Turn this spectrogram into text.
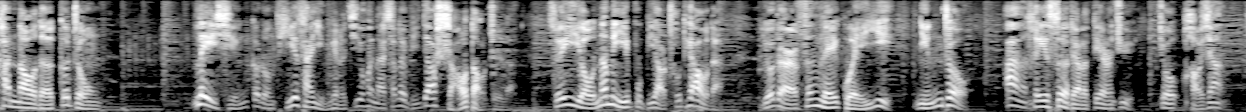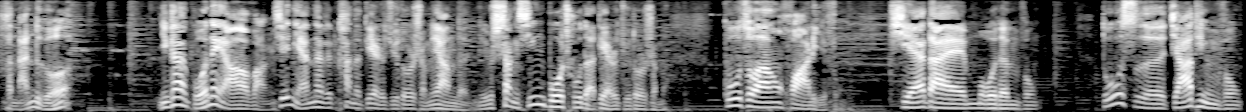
看到的各种类型、各种题材影片的机会呢，相对比较少导致的。所以有那么一部比较出挑的。有点氛围诡异、凝重、暗黑色调的电视剧，就好像很难得。你看国内啊，往些年呢看的电视剧都是什么样的？你就上新播出的电视剧都是什么？古装华丽风、现代摩登风、都市家庭风、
